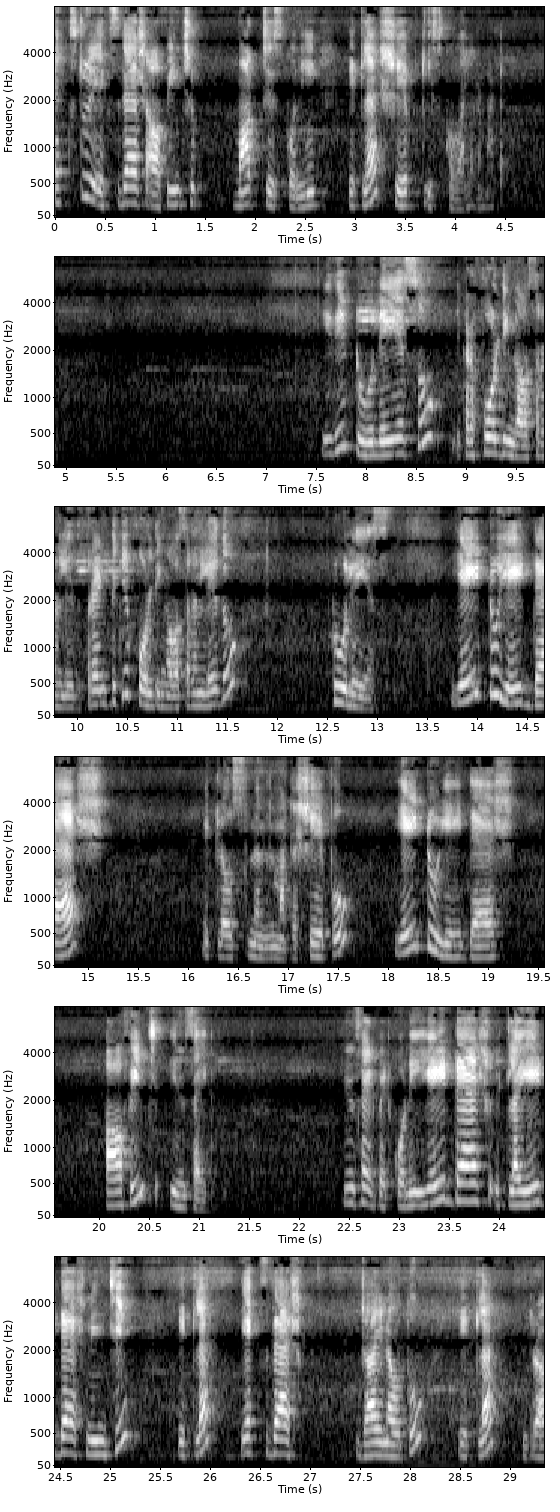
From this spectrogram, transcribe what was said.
X to X dash half inch mark చేసుకొని ఇట్లా షేప్ తీసుకోవాలన్నమాట. ఇది టూ లేయర్స్ ఇక్కడ ఫోల్డింగ్ అవసరం లేదు. ఫ్రంట్కి ఫోల్డింగ్ అవసరం లేదు. Two layers. Eight to eight dash ఇట్లా వస్తుందన్నమాట shape. Eight to eight dash half inch inside. Inside పెట్టుకొని ఎయిట్ డాష్ ఇట్లా ఎయిట్ డాష్ నుంచి ఇట్లా ఎక్స్ డాష్ జాయిన్ అవుతూ ఇట్లా డ్రా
